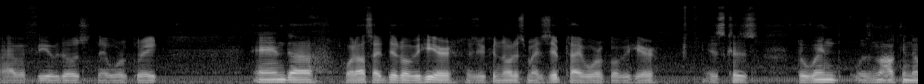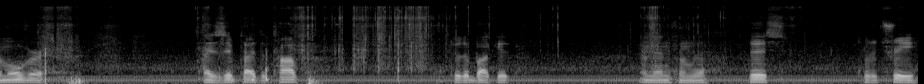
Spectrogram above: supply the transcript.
I have a few of those. They work great and uh, what else I did over here as you can notice my zip tie work over here is because the wind was knocking them over. I zip tied the top to the bucket and then from the this to the tree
